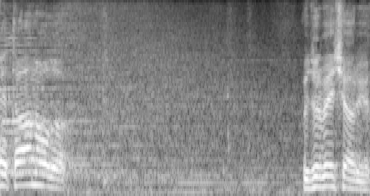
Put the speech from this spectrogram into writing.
Metanoğlu. Müdür bey çağırıyor.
